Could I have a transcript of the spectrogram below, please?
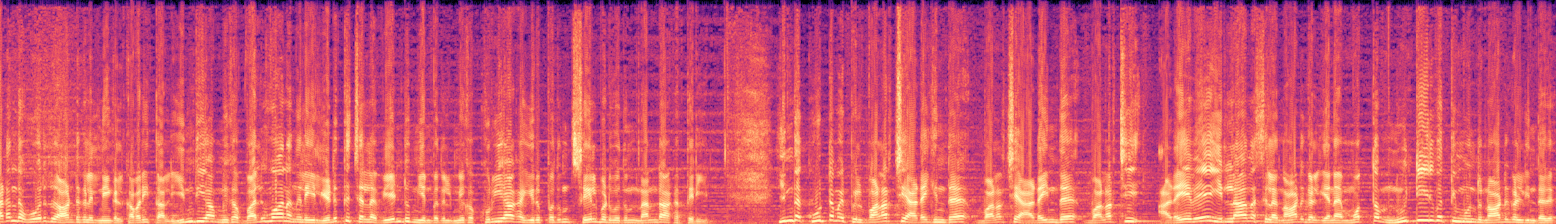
கடந்த ஓரிரு ஆண்டுகளில் நீங்கள் கவனித்தால் இந்தியா மிக வலுவான நிலையில் எடுத்துச் செல்ல வேண்டும் என்பதில் மிக குறியாக இருப்பதும் செயல்படுவதும் நன்றாக தெரியும். இந்த கூட்டமைப்பில் வளர்ச்சி அடைகின்ற வளர்ச்சி அடைந்த வளர்ச்சி அடையவே இல்லாத சில நாடுகள் என மொத்தம் நூற்றி இருபத்தி மூன்று நாடுகள் இந்த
